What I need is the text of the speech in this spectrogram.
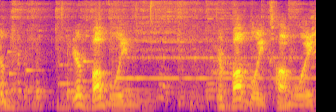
You're, you're bubbly. You're bubbly tubbly.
